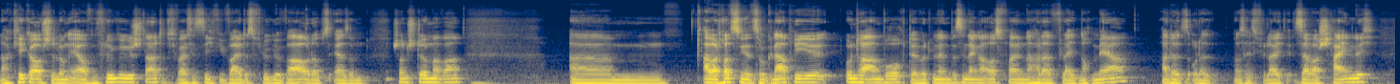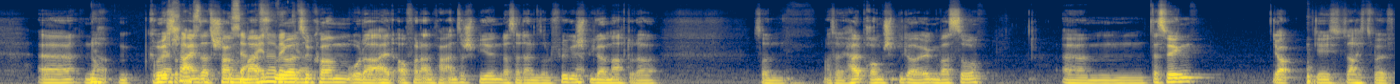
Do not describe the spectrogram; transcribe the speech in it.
nach Kickeraufstellung eher auf dem Flügel gestartet. Ich weiß jetzt nicht, wie weit das Flügel war oder ob es eher so ein schon Stürmer war. Ähm, aber trotzdem jetzt so Gnabry, Unterarmbruch, der wird ein bisschen länger ausfallen, da hat er vielleicht noch mehr, hat er, oder was heißt vielleicht, sehr wahrscheinlich äh, noch Ja. größere. Einsatzchancen, ja mal früher weg, zu ja. kommen oder halt auch von Anfang an zu spielen, dass er dann so einen Flügelspieler macht oder so ein ich, Halbraumspieler, irgendwas so. Ähm, deswegen, ja, gehe ich, sage ich 12.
